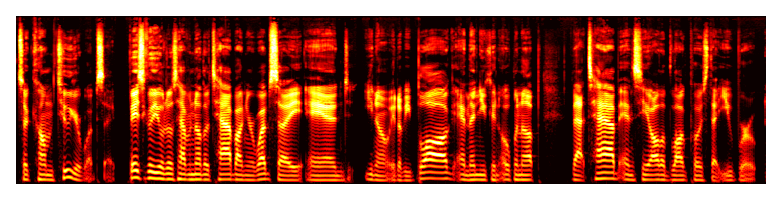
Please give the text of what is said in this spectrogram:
to come to your website. Basically, you'll just have another tab on your website and, you know, it'll be blog and then you can open up that tab and see all the blog posts that you wrote.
